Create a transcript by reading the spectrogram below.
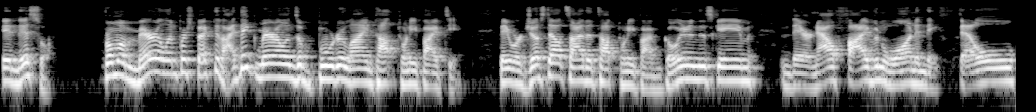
in this one. From a Maryland perspective, I think Maryland's a borderline top 25 team. They were just outside the top 25 going in this game. They're now 5 and 1 and they fell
